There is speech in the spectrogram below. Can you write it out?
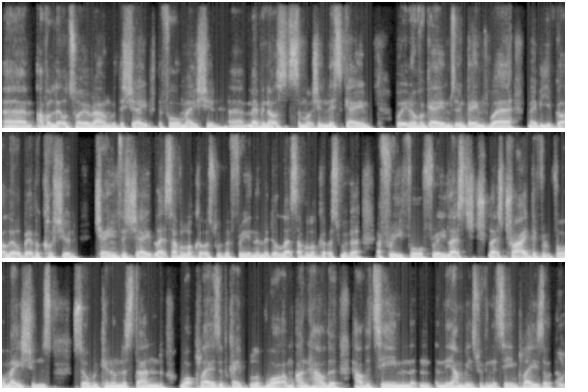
um, have a little toy around with the shape, the formation. Uh, maybe not so much in this game, but in other games and games where maybe you've got a little bit of a cushion. Change the shape. Let's have a look at us with a three in the middle. Let's have a look at us with a, a three four three. Let's let's try different formations so we can understand what players are capable of what and, and how the how the team and the, and the ambience within the team plays. Well, well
